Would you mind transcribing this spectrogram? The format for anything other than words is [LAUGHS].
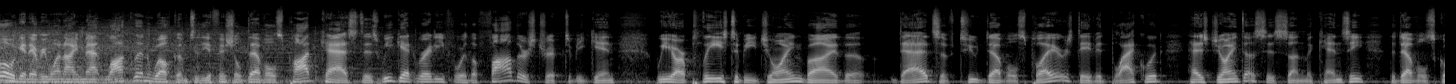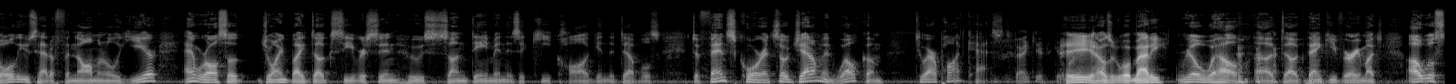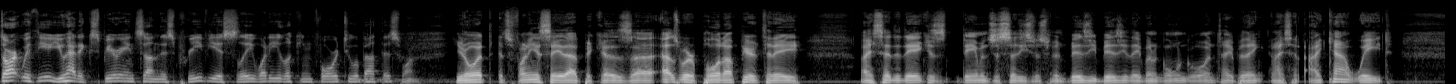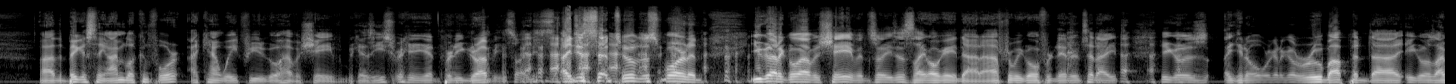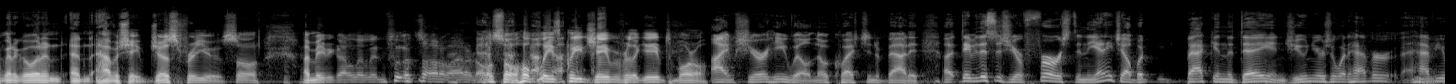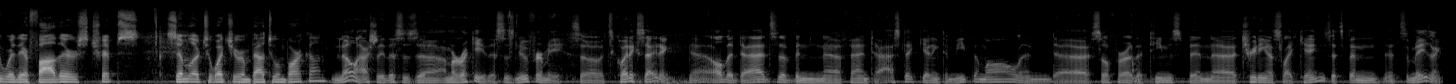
Hello again, everyone. I'm Matt Loughlin. Welcome to the official Devils podcast. As we get ready for the Father's trip to begin, we are pleased to be joined by the dads of two Devils players. David Blackwood has joined us, his son Mackenzie, the Devils goalie, who's had a phenomenal year. And we're also joined by Doug Severson, whose son Damon is a key cog in the Devils defense corps. And so, gentlemen, welcome to our podcast. Thank you. Good Hey, how's it going, Matty? Real well, [LAUGHS] uh, Doug. Thank you very much. Uh, we'll start with you. You had experience on this previously. What are you looking forward to about this one? You know what? It's funny you say that because uh, as we were pulling up here today, I said today because Damon just said he's just been busy, busy. They've been going, going type of thing, and I said I can't wait. Uh, the biggest thing I'm looking for, I can't wait for you to go have a shave because he's [LAUGHS] really getting pretty grubby. So I just, I just said to him this morning, "You got to go have a shave." And so he's just like, "Okay, Dad. After we go for dinner tonight, he goes, you know, we're gonna go room up, and uh, he goes, I'm gonna go in and, and have a shave just for you." So I maybe got a little influence on him. I don't know. So hopefully he's clean shaven for the game tomorrow. I'm sure he will, no question about it. Uh, David, this is your first in the NHL, but back in the day in juniors or whatever, have you? Were there fathers' trips similar to what you're about to embark on? No, actually, this is uh, I'm a rookie. This is new for me, so it's quite exciting. Yeah, all the dads have been uh, fantastic, getting to meet them all, and uh, so far the team's been uh, treating us like kings. It's been it's amazing.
